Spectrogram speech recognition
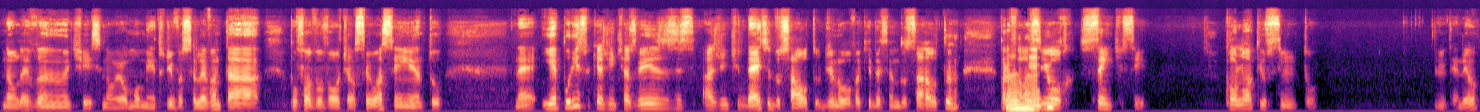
não levante, esse não é o momento de você levantar, por favor, volte ao seu assento. Né? E é por isso que a gente, às vezes, a gente desce do salto, de novo aqui descendo do salto, para uhum. falar, senhor, sente-se, coloque o cinto. Entendeu?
